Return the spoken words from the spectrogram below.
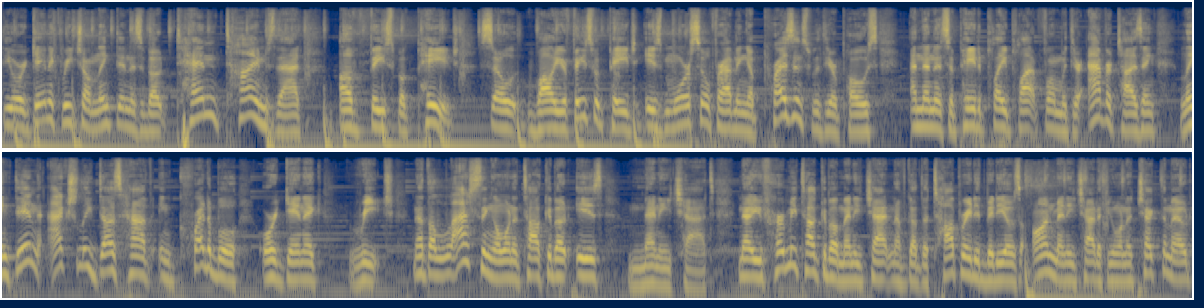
the organic reach on LinkedIn is about 10 times that of Facebook page. So while your Facebook page is more so for having a presence with your posts and then it's a pay to play platform with your advertising, LinkedIn actually does have incredible organic reach. Now, the last thing I want to talk about is ManyChat. Now, you've heard me talk about ManyChat, and I've got the top rated videos on ManyChat. If you want to check them out,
